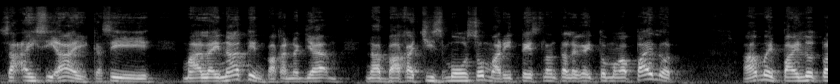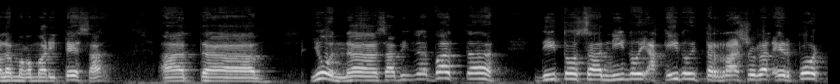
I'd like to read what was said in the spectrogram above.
sa ICI kasi malay natin baka nagya na baka chismoso marites lang talaga itong mga pilot Ah, may pilot pala mga Marites ha. At ah, yun, na sabi nila, but ah, dito sa Ninoy Aquino International Airport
